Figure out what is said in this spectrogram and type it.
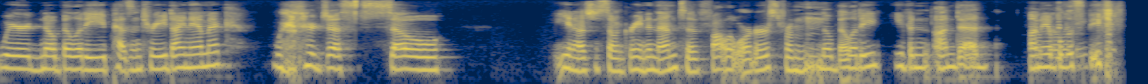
weird nobility peasantry dynamic where they're just so, you know, it's just so ingrained in them to follow orders from Mhm. nobility, even undead, unable to speak.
